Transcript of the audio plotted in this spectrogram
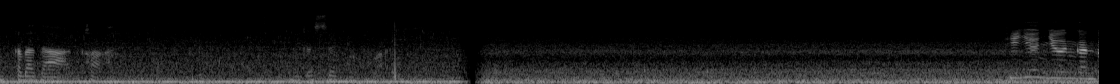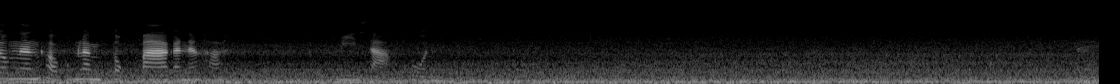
ำกระดาษค่ะนี่ก็เส้นไฟที่ยืนยืนกันตรงนั้นเขากำลังตกปลากันนะคะ มีสามคน แสง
